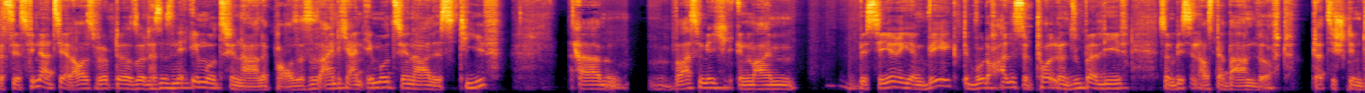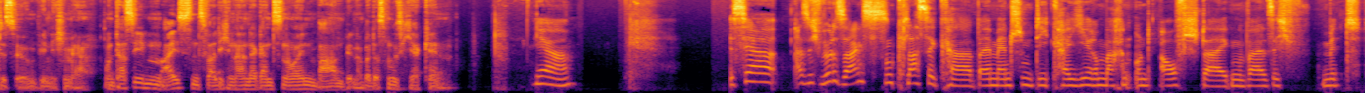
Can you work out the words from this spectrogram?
dass jetzt finanziell auswirkt oder so, das ist eine emotionale Pause. Es ist eigentlich ein emotionales Tief, ähm, was mich in meinem bisherigen Weg, wo doch alles so toll und super lief, so ein bisschen aus der Bahn wirft. Plötzlich stimmt es irgendwie nicht mehr. Und das eben meistens, weil ich in einer ganz neuen Bahn bin, aber das muss ich erkennen. Ja. Ist ja, also ich würde sagen, es ist ein Klassiker bei Menschen, die Karriere machen und aufsteigen, weil sich mit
